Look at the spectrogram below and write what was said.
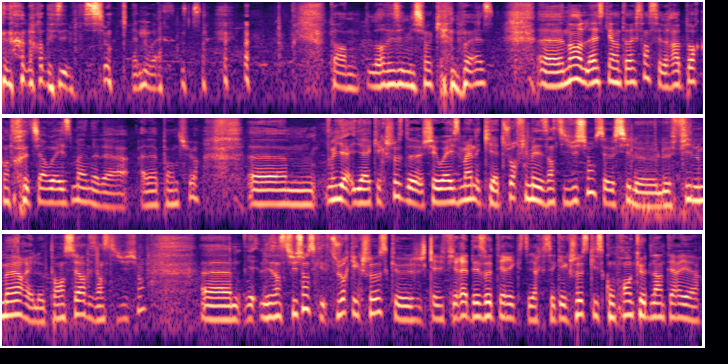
lors des émissions canoises. Pardon, lors des émissions canoises. Euh, non, là, ce qui est intéressant, c'est le rapport qu'entretient Wiseman à la, à la peinture. Il y, a- il y a quelque chose de, chez Wiseman qui a toujours filmé des institutions, c'est aussi le, le filmeur et le penseur des institutions. Les institutions, c'est toujours quelque chose que je qualifierais d'ésotérique, c'est-à-dire que c'est quelque chose qui se comprend que de l'intérieur.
